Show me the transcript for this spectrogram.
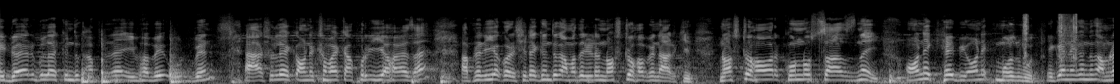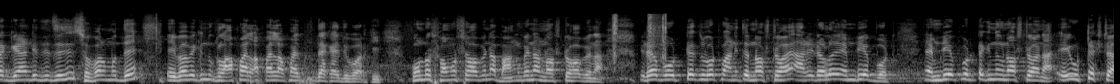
এই ড্রয়ারগুলো কিন্তু আপনারা এইভাবে উঠবেন। আসলে অনেক সময় কাপড় ইয়ে হয়ে যায়, আপনার ইয়ে করে, সেটা কিন্তু আমাদের এটা নষ্ট হবে না আর কি নষ্ট হওয়ার কোনো চার্জ নেই। অনেক হেভি অনেক মজবুত। এখানে কিন্তু আমরা গ্যারান্টি দিতেছি, সোফার মধ্যে এইভাবে কিন্তু লাফায় লাফায় লাফায় দেখাই দেবো আর কি কোনো সমস্যা হবে না, ভাঙবে না, নষ্ট হবে না। এটা বোর্ডটেক্স বোর্ড পানিতে নষ্ট হয়, আর এটা হলো এমডিএফ বোর্ড। এমডিএফ বোর্ডটা কিন্তু নষ্ট হয় না। এই উডটেক্সটা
